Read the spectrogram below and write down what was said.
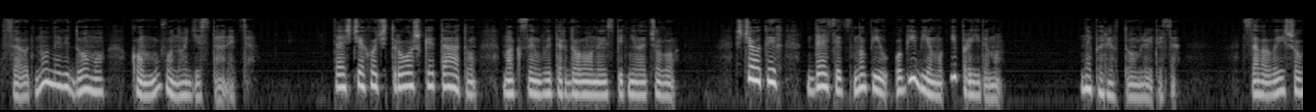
Все одно невідомо, кому воно дістанеться. Та ще хоч трошки, тату, Максим витер долоною спітніле чоло. Ще отих десять снопів обіб'ємо і прийдемо. Не перевтомлюйтеся. Сава вийшов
